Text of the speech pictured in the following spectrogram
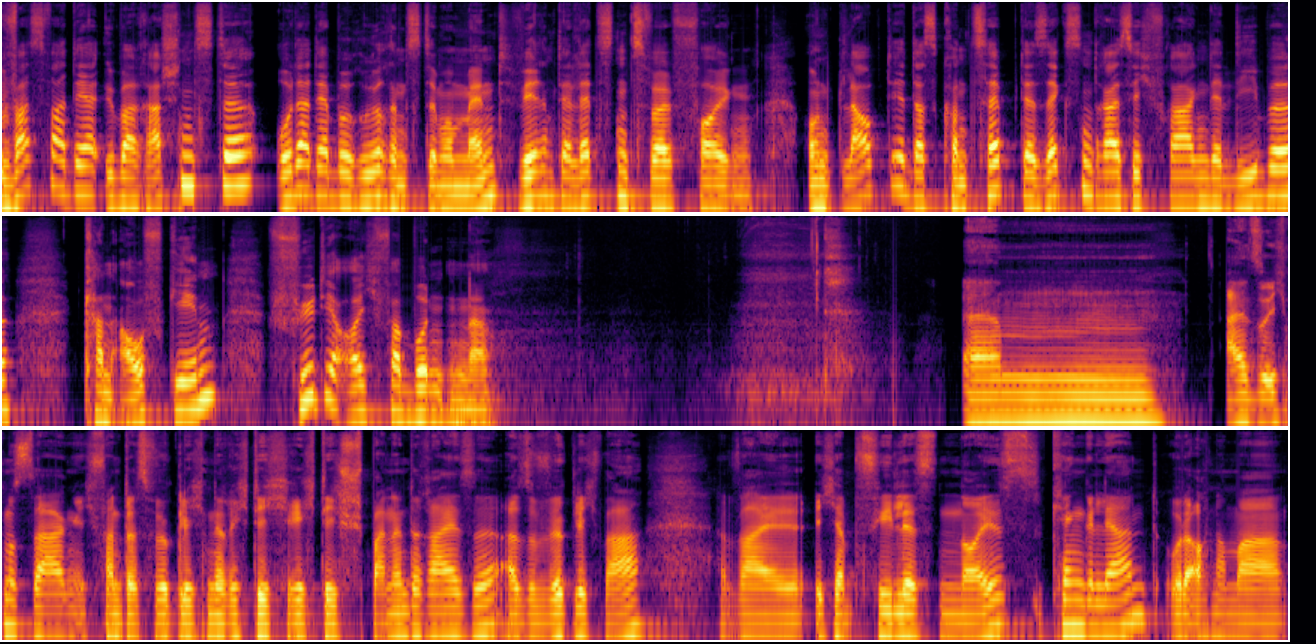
Was war der überraschendste oder der berührendste Moment während der letzten zwölf Folgen? Und glaubt ihr, das Konzept der 36 Fragen der Liebe kann aufgehen? Fühlt ihr euch verbundener? Ähm, also ich muss sagen, ich fand das wirklich eine richtig, richtig spannende Reise. Also wirklich wahr, weil ich habe vieles Neues kennengelernt oder auch nochmal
